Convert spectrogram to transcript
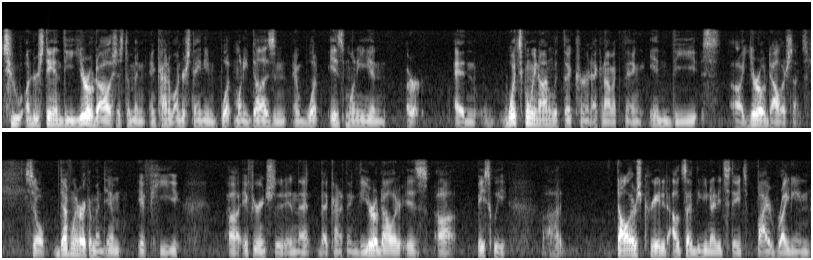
to understand the eurodollar system and, and kind of understanding what money does and, and what is money and or and what's going on with the current economic thing in the uh, eurodollar sense. So definitely recommend him if he uh, if you're interested in that that kind of thing. The euro dollar is uh, basically uh, dollars created outside the United States by writing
